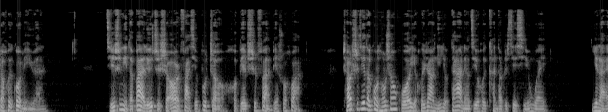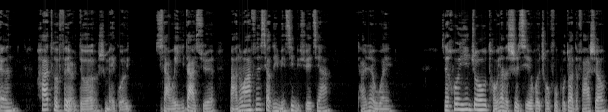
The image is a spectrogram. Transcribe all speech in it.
社会过敏源，即使你的伴侣只是偶尔发型不整或边吃饭边说话，长时间的共同生活也会让你有大量机会看到这些行为。伊莱恩·哈特费尔德是美国夏威夷大学马诺阿分校的一名心理学家，他认为，在婚姻中，同样的事情会重复不断的发生，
